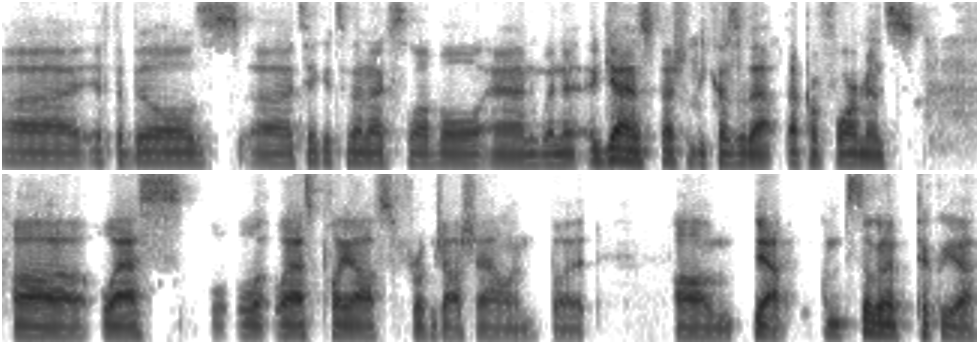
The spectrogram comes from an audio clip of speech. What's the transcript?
uh, if the Bills uh, take it to the next level and win it again, especially because of that that performance uh, last last playoffs from Josh Allen. But um, yeah, I'm still gonna pick yeah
